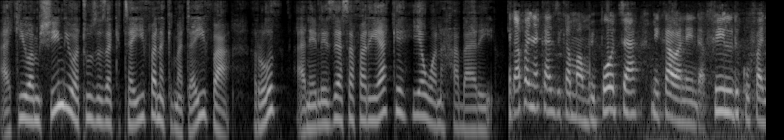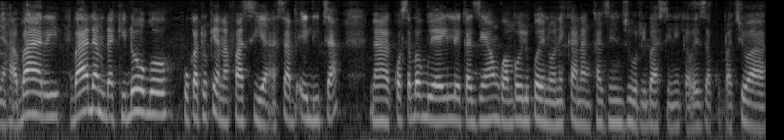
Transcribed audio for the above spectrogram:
Akiwa mshindi wa tuzo za kitaifa na kimataifa, Ruth anaelezea safari yake ya wanahabari. Nikafanya kazi kama ripota, nikawa naenda field kufanya habari. Baada ya muda kidogo, kukatokea nafasi ya sub editor, na kwa sababu ya ile kazi yangu ambayo ilikuwa inaonekana kazi nzuri, basi nikaweza kupatiwa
